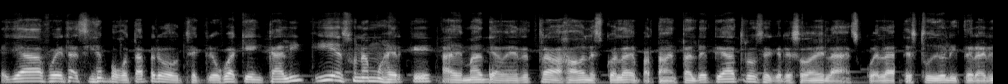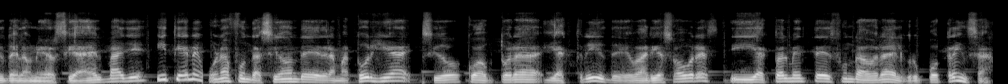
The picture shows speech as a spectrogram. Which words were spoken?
Ella fue nacida en Bogotá, pero se crió aquí en Cali y es una mujer que, además de haber trabajado en la Escuela Departamental de Teatro, se egresó de la Escuela de Estudios Literarios de la Universidad del Valle y tiene una fundación de dramaturgia. Ha sido coautora y actriz de varias obras y actualmente es fundadora del grupo Trenza,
